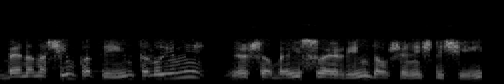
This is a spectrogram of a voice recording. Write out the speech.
בין אנשים פרטיים תלוי מי. יש הרבה ישראלים, דור שני שלישי,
